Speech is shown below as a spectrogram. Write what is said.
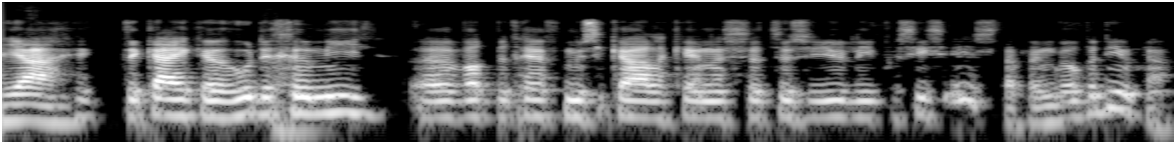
ja, te kijken hoe de chemie wat betreft muzikale kennis tussen jullie precies is. Daar ben ik wel benieuwd naar.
